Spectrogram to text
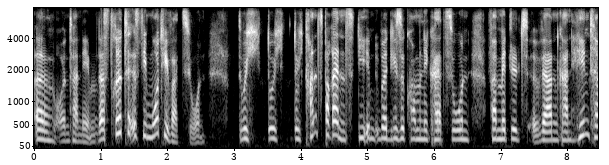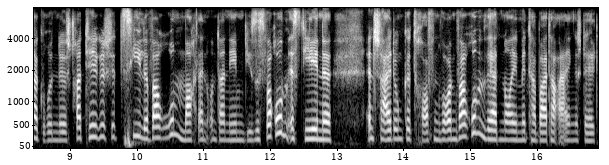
ähm, Unternehmen. Das dritte ist die Motivation durch, durch, durch Transparenz, die eben über diese Kommunikation vermittelt werden kann. Hintergründe, strategische Ziele. Warum macht ein Unternehmen dieses? Warum ist jene Entscheidung getroffen worden? Warum werden neue Mitarbeiter eingestellt?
